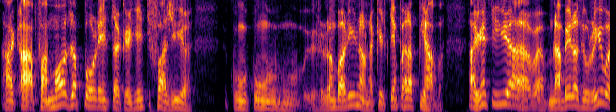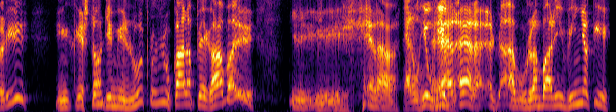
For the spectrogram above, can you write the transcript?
a, a famosa polenta que a gente fazia com, com lambari, não, naquele tempo era piaba. A gente ia na beira do rio ali, em questão de minutos, o cara pegava e, e era... Era um rio vivo. Era, era, o lambari vinha que,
